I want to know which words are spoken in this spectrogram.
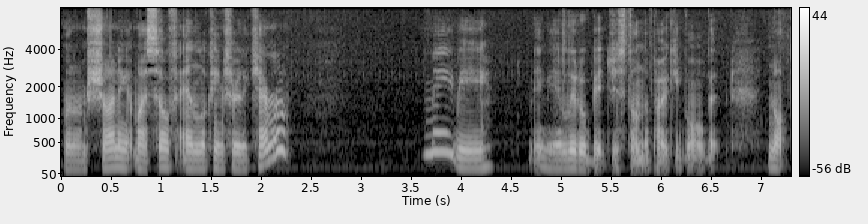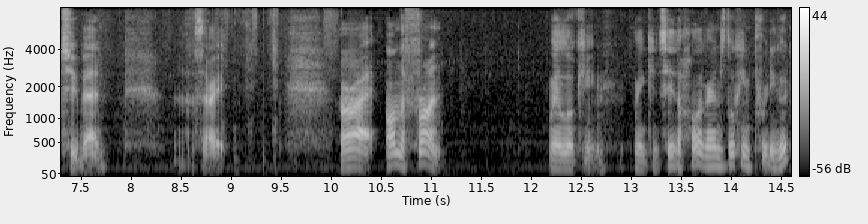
when I'm shining at myself and looking through the camera. Maybe, maybe a little bit just on the Pokeball, but not too bad. Uh, sorry. Alright, on the front, we're looking. We can see the hologram's looking pretty good.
